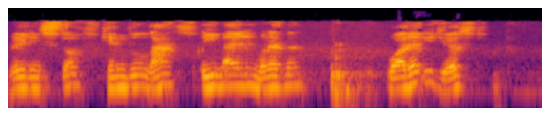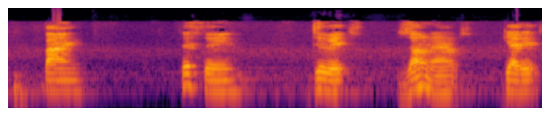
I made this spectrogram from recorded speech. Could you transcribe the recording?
reading stuff, Kindle, that, emailing, whatever, why don't you just bang, 15, do it, zone out, get it,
